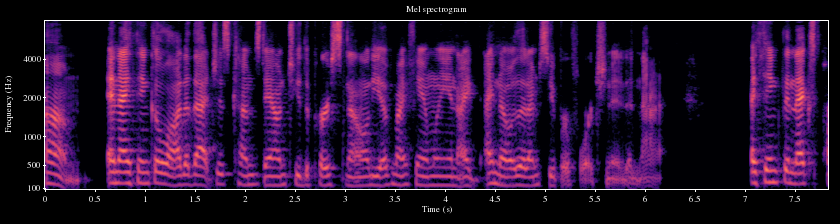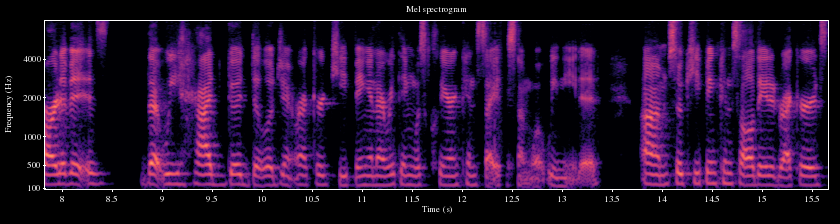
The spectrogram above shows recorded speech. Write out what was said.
Um, and I think a lot of that just comes down to the personality of my family. And I, I know that I'm super fortunate in that. I think the next part of it is that we had good diligent record keeping and everything was clear and concise on what we needed. Um, so keeping consolidated records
